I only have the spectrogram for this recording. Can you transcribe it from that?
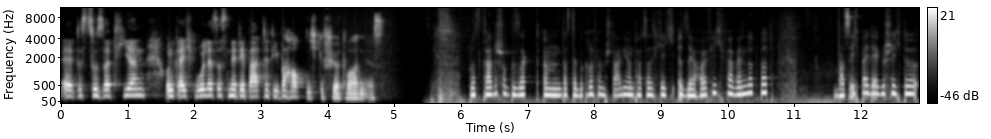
äh, das zu sortieren. Und gleichwohl ist es eine Debatte, die überhaupt nicht geführt worden ist. Du hast gerade schon gesagt, ähm, dass der Begriff im Stadion tatsächlich sehr häufig verwendet wird. Was ich bei der Geschichte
